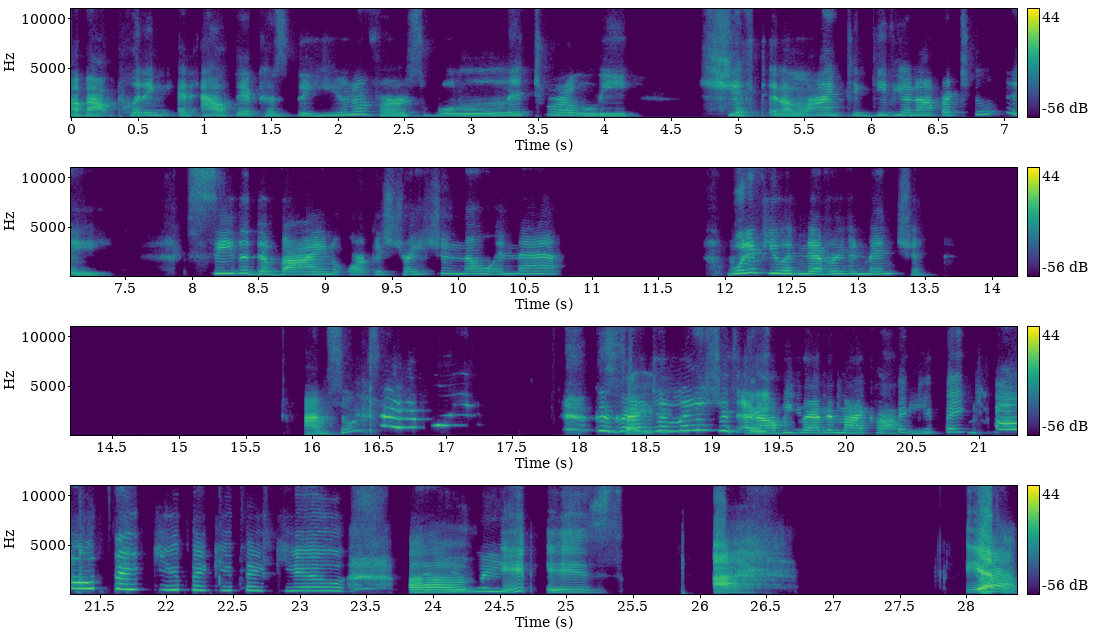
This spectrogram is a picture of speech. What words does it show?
about putting it out there because the universe will literally shift and align to give you an opportunity. See the divine orchestration, though, in that? What if you had never even mentioned? I'm so excited for you. Congratulations. and I'll be you, grabbing my copy. Thank you. Thank you. Oh, thank you. Thank you. Thank you. Um, it is, I, yeah,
